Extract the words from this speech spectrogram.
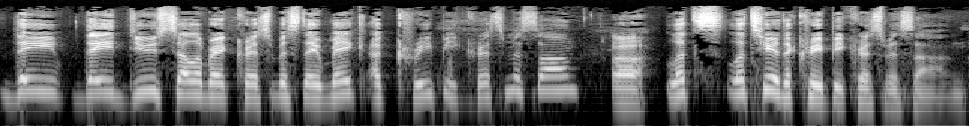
they they do celebrate Christmas. They make a creepy Christmas song. Ugh. Let's let's hear the creepy Christmas song.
